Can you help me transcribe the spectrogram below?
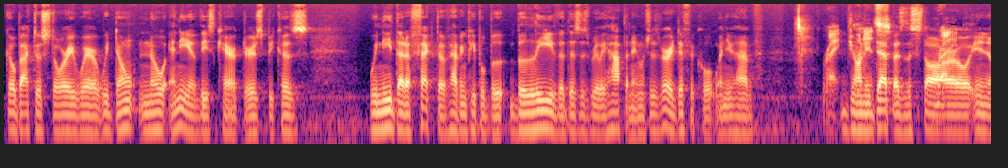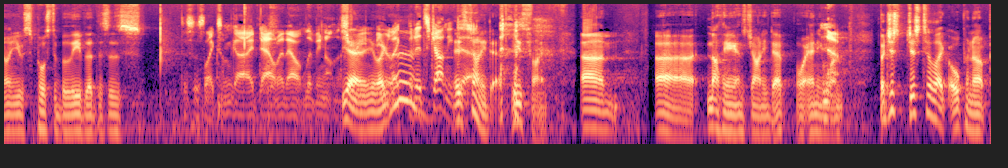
go back to a story where we don't know any of these characters because we need that effect of having people be- believe that this is really happening, which is very difficult when you have Right. Johnny Depp as the star, Right. or you know, you're supposed to believe that this is This is like some guy down and out living on the street. yeah, and you're like, but "Eh, it's Johnny Depp. It's Johnny Depp. He's fine. Um, uh, nothing against Johnny Depp or anyone, No. but just just to like open up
